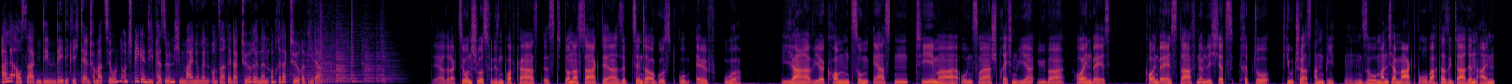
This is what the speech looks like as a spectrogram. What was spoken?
Alle Aussagen dienen lediglich der Information und spiegeln die persönlichen Meinungen unserer Redakteurinnen und Redakteure wider. Der Redaktionsschluss für diesen Podcast ist Donnerstag, der 17. August um 11 Uhr. Ja, wir kommen zum ersten Thema und zwar sprechen wir über Coinbase. Coinbase darf nämlich jetzt Krypto Futures anbieten. So mancher Marktbeobachter sieht darin einen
